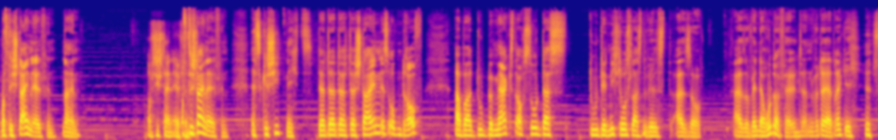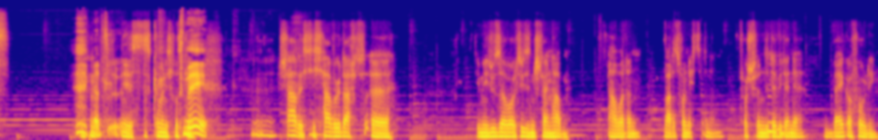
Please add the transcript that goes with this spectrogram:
auf die Steinelfin? Nein, Auf die Steinelfen. auf die Steinelfin. Es geschieht nichts. Der, der, der, Stein ist oben drauf, aber du bemerkst auch so, dass du den nicht loslassen willst. Also, also wenn der runterfällt, dann wird er ja dreckig. Ganz, Nee, das, das können wir nicht riskieren. nee. Äh, Schade, ich, ich habe gedacht, äh, die Medusa wollte diesen Stein haben. Aber dann war das wohl nichts. Und dann verschwindet er Hm. wieder in der Bag of Holding.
